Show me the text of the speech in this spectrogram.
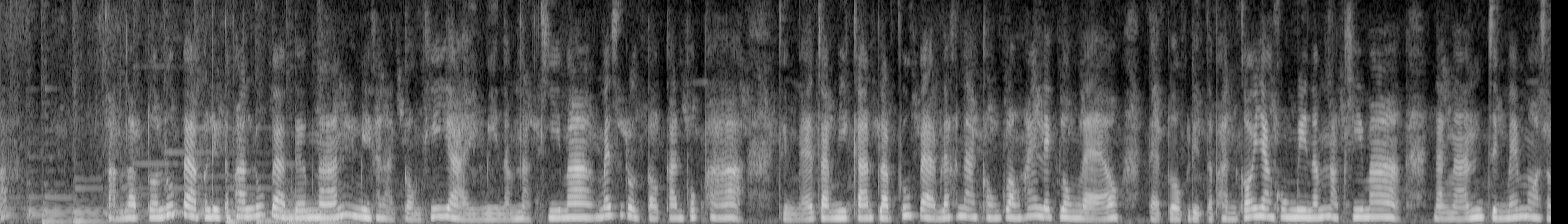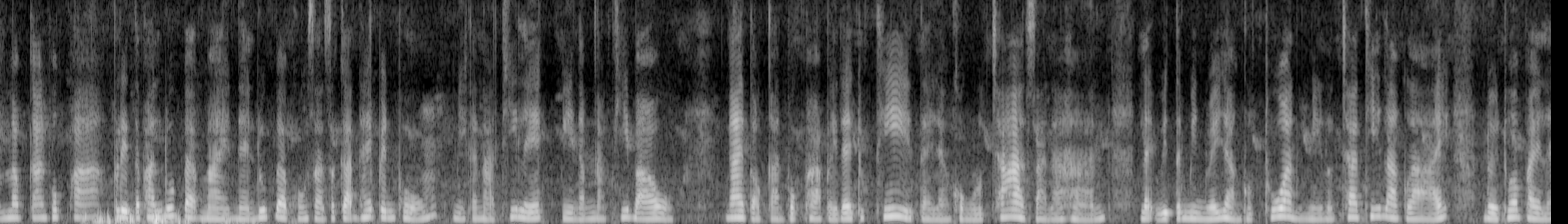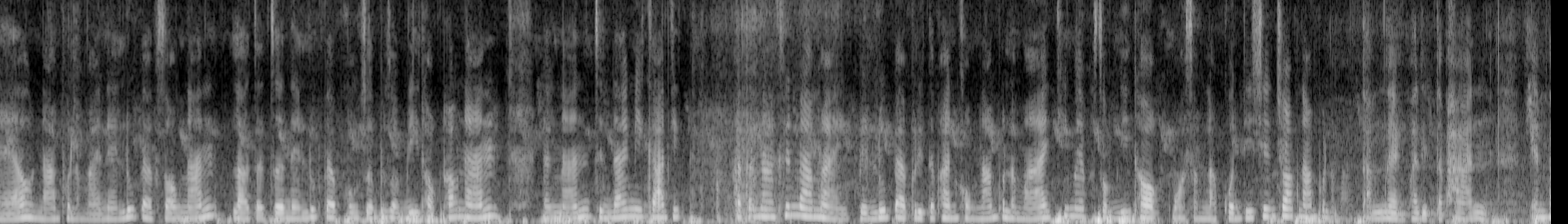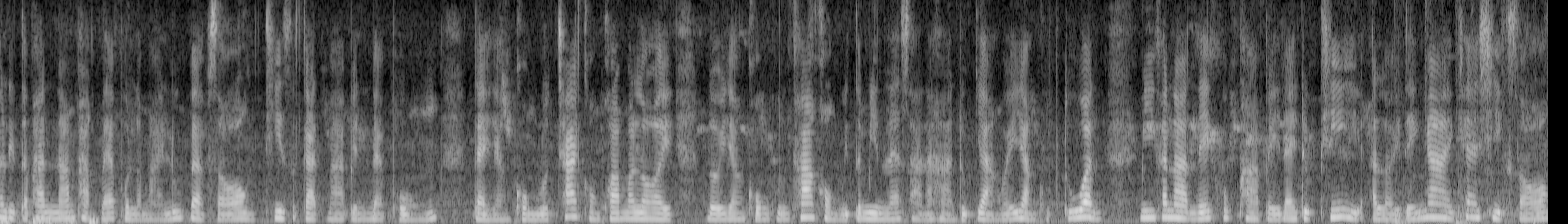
สำหรับตัวรูปแบบผลิตภัณฑ์รูปแบบเดิมนั้น มีขนาดกล่องที่ใหญ่ มีน้ำหนักที่มาก ไม่สะดวกต่อการพกพา ถึงแม้จะมีการปรับรูปแบบและขนาดของกล่องให้เล็กลงแล้ว แต่ตัวผลิตภัณฑ์ก็ยังคงมีน้ำหนักที่มาก ดังนั้นจึงไม่เหมาะสำหรับการพกพา ผลิตภัณฑ์รูปแบบใหม่ในรูปแบบของสารสกัดให้เป็นผง มีขนาดที่เล็ก มีน้ำหนักที่เบา ง่ายต่อการพกพาไปได้ทุกที่ แต่ยังคงรสชาติสารอาหาร และวิตามินไว้อย่างครบถ้วน มีรสชาติที่หลากหลาย โดยทั่วไปแล้วน้ำผลไม้ในรูปแบบซองนั้น เราจะเจอในรูปแบบของส่วนผสมดีท็อกเท่านั้น ดังนั้นจึงได้มีการคิดพัฒนาขึ้นมาใหม่ เป็นรูปแบบผลิตภัณฑ์ของน้ำผลไม้ที่ไม่ผสมดีท็อกเหมาะสำหรับคนที่ชื่นชอบน้ำผลไม้ตำแหน่งผลิตภัณฑ์ เป็นผลิตภัณฑ์น้ำผักและผลไม้รูปแบบซอง ที่สกัดมาเป็นแบบผง แต่ยังคงรสชาติของความความอร่อย โดยยังคงคุณค่าของวิตามิน และสารอาหารทุกอย่างไว้อย่างครบถ้วน มีขนาดเล็กพกพาไปได้ทุกที่ อร่อยได้ง่าย แค่ฉีกซอง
